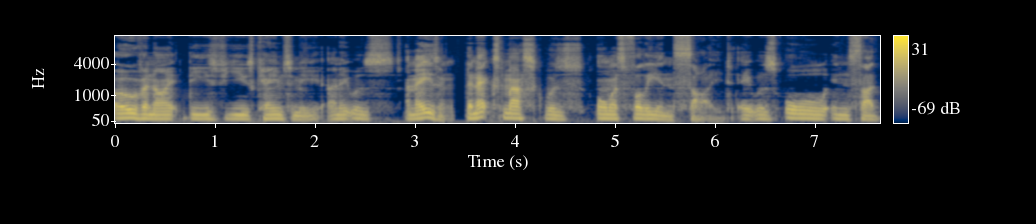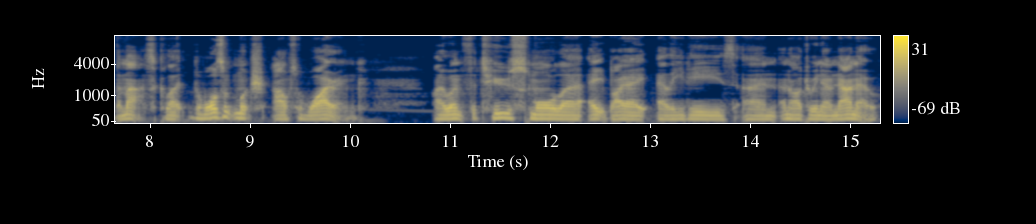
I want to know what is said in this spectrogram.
overnight these views came to me and it was amazing. The next mask was almost fully inside. It was all inside the mask. Like there wasn't much outer wiring. I went for two smaller 8x8 LEDs and an Arduino Nano.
